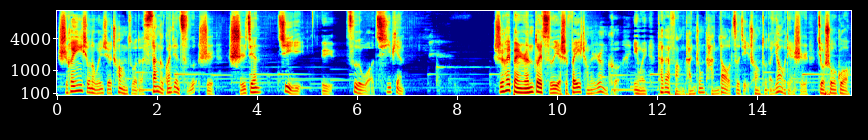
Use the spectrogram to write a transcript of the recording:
石黑一雄的文学创作的三个关键词是时间、记忆与自我欺骗。石黑本人对此也是非常的认可，因为他在访谈中谈到自己创作的要点时就说过：“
